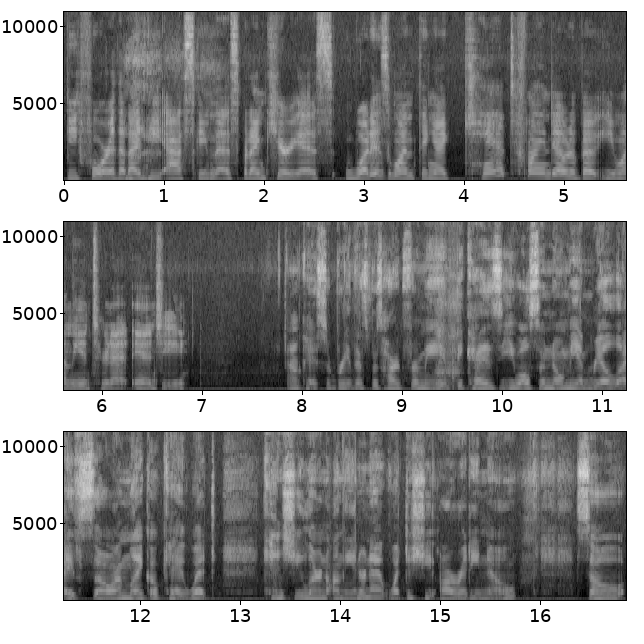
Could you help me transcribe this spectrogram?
before that I'd be asking this, but I'm curious. What is one thing I can't find out about you on the internet, Angie? Okay, so Brie, this was hard for me because you also know me in real life. So I'm like, okay, what can she learn on the internet? What does she already know? So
